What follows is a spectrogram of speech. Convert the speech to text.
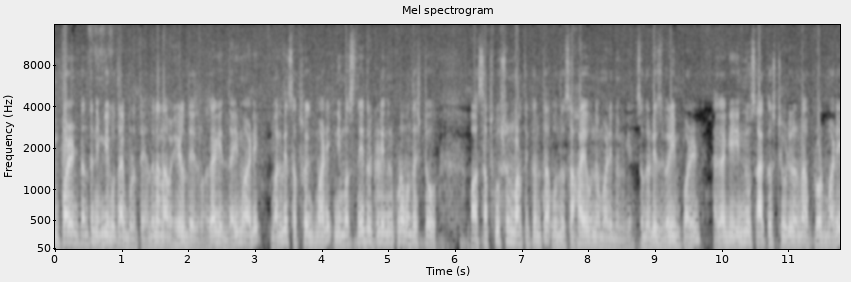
ಇಂಪಾರ್ಟೆಂಟ್ ಅಂತ ನಿಮಗೆ ಗೊತ್ತಾಗ್ಬಿಡುತ್ತೆ. ಅದನ್ನು ನಾವು ಹೇಳದೇ ಇದ್ರು. ಹಾಗಾಗಿ ದಯಮಾಡಿ ಮರದೇ ಸಬ್ಸ್ಕ್ರೈಬ್ ಮಾಡಿ, ನಿಮ್ಮ ಸ್ನೇಹಿತರ ಕಡೆಯಿಂದ ಕೂಡ ಒಂದಷ್ಟು ಸಬ್ಸ್ಕ್ರಿಪ್ಷನ್ ಮಾಡ್ತಕ್ಕಂಥ ಒಂದು ಸಹಾಯವನ್ನು ಮಾಡಿ ನಮಗೆ. So that is very important ಹಾಗಾಗಿ ಇನ್ನೂ ಸಾಕಷ್ಟು ವಿಡಿಯೋನ ಅಪ್ಲೋಡ್ ಮಾಡಿ,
